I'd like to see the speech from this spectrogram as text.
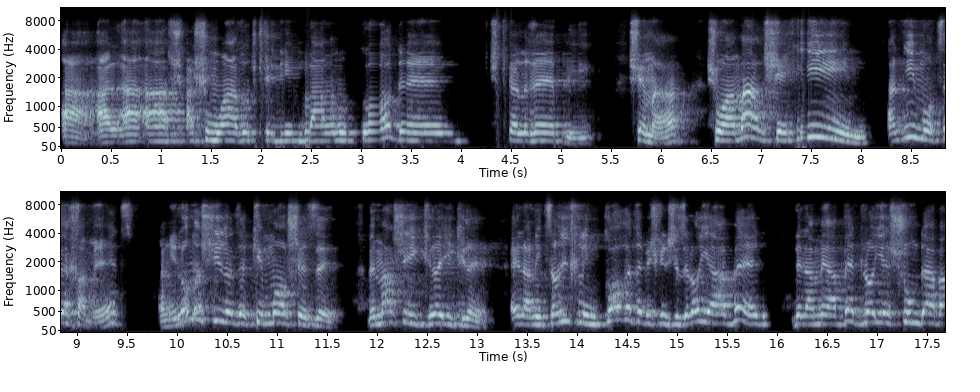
על השמועה הזאת שדיברנו קודם, של רבי, שמה? שהוא אמר שאם אני מוצא חמץ, אני לא משאיר את זה כמו שזה, ומה שיקרה יקרה, אלא אני צריך למכור את זה בשביל שזה לא יאבד, ולמעבד לא יהיה שום דבר,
